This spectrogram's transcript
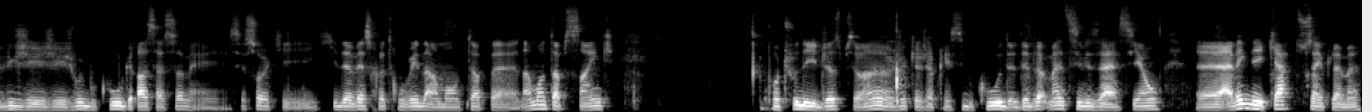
vu que j'ai joué beaucoup grâce à ça, mais c'est sûr qu'il devait se retrouver dans mon top, euh, dans mon top 5 pour True Ages. C'est vraiment un jeu que j'apprécie beaucoup de développement de civilisation avec des cartes tout simplement.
